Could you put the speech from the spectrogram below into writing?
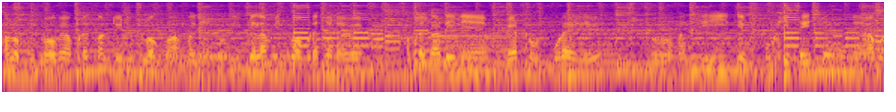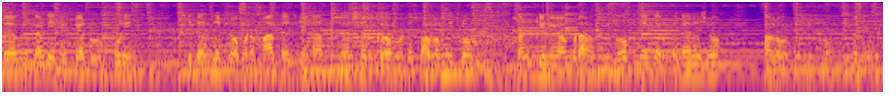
હાલો મિત્રો, હવે આપણે કન્ટિન્યુ બ્લોગમાં બન્યા છો એ પહેલાં મિત્રો આપણે છે ને હવે આપણે ગાડીને પેટ્રોલ પુરાઈ લેવી. તો કારણ કે એ તે ભૂખી થઈ છે અને આપણે હવે ગાડીને પેટ્રોલ પૂરીને સીધા જઈશું આપણે માતાજીના દર્શન કરવા માટે. ચાલો મિત્રો કન્ટિન્યુ આપણા બ્લોગની અંદર બને રહેજો. હાલો મિત્રો બને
